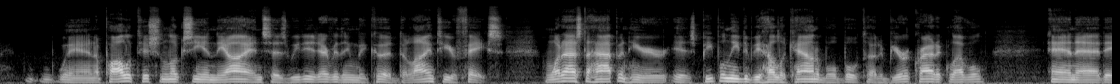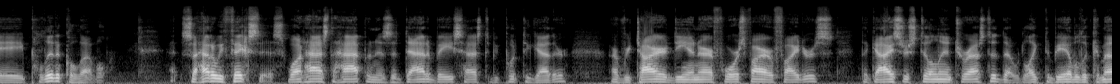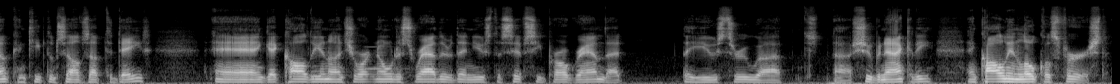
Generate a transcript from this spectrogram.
when a politician looks you in the eye and says, We did everything we could, they're lying to your face. And what has to happen here is people need to be held accountable both at a bureaucratic level and at a political level. So how do we fix this? What has to happen is a database has to be put together of retired DNR force firefighters. The guys are still interested that would like to be able to come out can keep themselves up to date and get called in on short notice rather than use the CIFFC program that they use through uh, uh, Shubenacadie and call in locals first.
